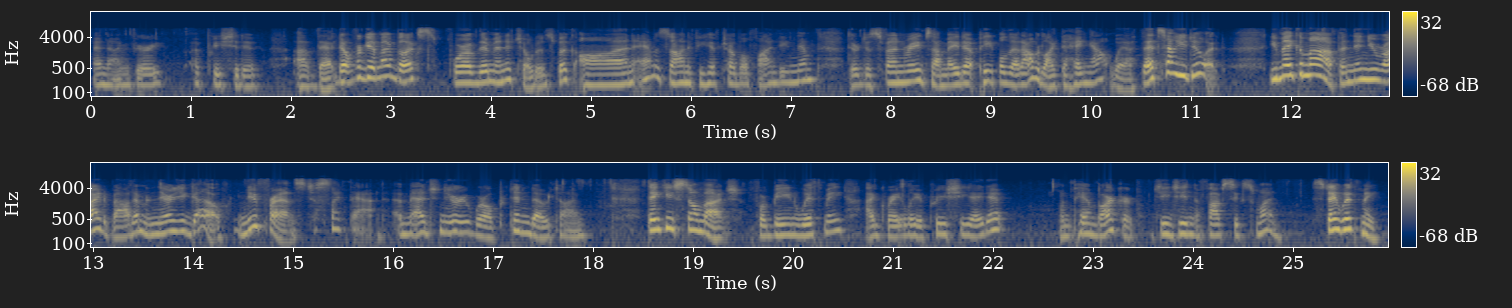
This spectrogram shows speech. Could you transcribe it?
And I'm very appreciative of that. Don't forget my books, four of them in a children's book on Amazon if you have trouble finding them. They're just fun reads. I made up people that I would like to hang out with. That's how you do it. You make them up and then you write about them, and there you go. New friends, just like that. Imaginary world, pretendo time. Thank you so much for being with me. I greatly appreciate it. I'm Pam Barker, GG in the 561. Stay with me.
